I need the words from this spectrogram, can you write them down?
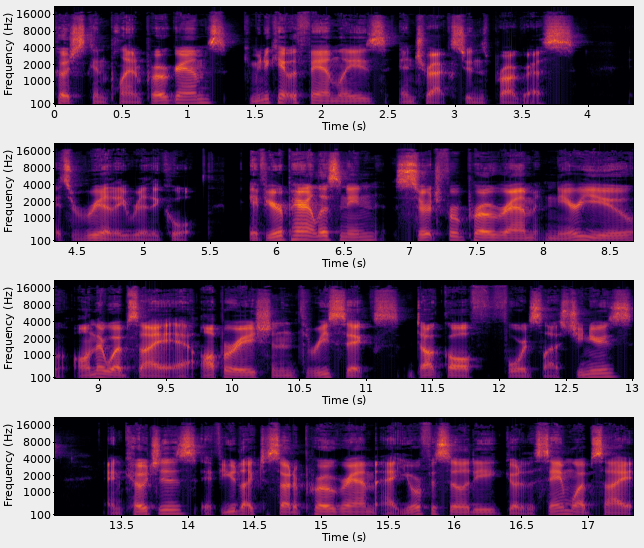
coaches can plan programs, communicate with families, and track students' progress. It's really, really cool. If you're a parent listening, search for a program near you on their website at operation36.golf forward slash juniors. And coaches, if you'd like to start a program at your facility, go to the same website,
